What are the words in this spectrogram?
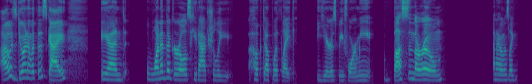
I was doing it with this guy, and one of the girls he'd actually hooked up with like years before me busts in the room, and I was like,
